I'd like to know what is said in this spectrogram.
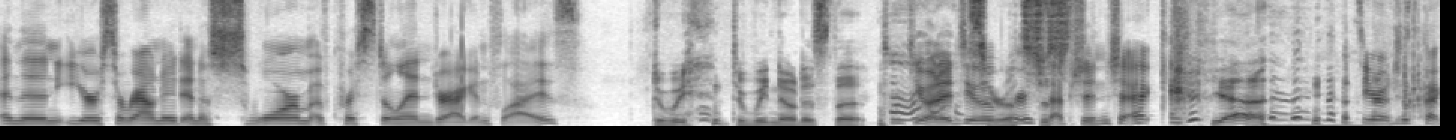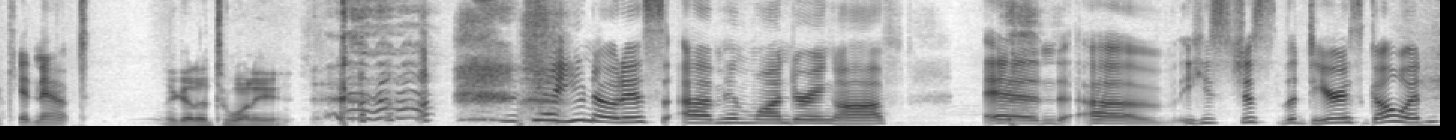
and then you're surrounded in a swarm of crystalline dragonflies. Do we do we notice that? Do you want to do a Zero's just- perception check? yeah, Zero just got kidnapped. I got a twenty. yeah, you notice um, him wandering off, and um, he's just the deer is going.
